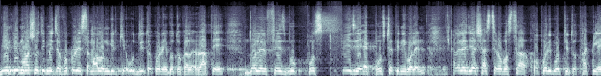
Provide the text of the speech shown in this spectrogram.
বিএনপি মহাসচিব মির্জা ফখরুল ইসলাম আলমগীরকে উদ্ধৃত করে গতকাল রাতে দলের ফেসবুক পোস্ট পেজে এক পোস্টে তিনি বলেন, খালেদা জিয়ার স্বাস্থ্যের অবস্থা অপরিবর্তিত থাকলে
